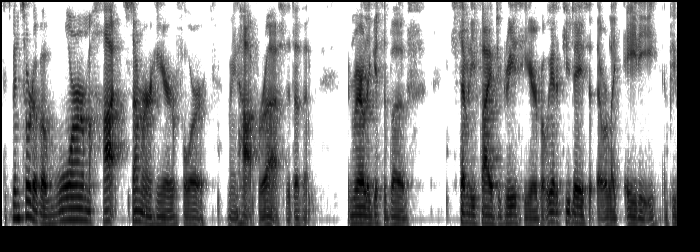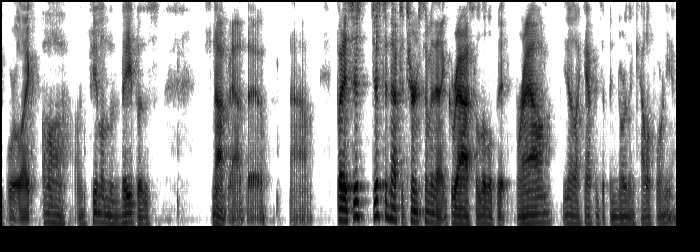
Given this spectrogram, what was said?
it's been sort of a warm, hot summer here for, I mean, hot for us. It doesn't, it rarely gets above 75 degrees here, but we had a few days that, were like 80, and people were like, "Oh, I'm feeling the vapors." It's not bad though, um, but it's just just enough to turn some of that grass a little bit brown, you know, like happens up in Northern California.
